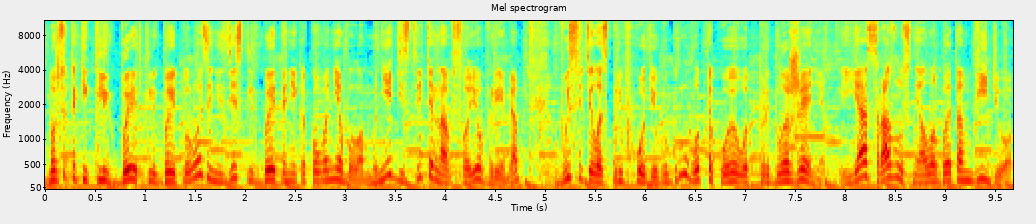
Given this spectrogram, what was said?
Но все-таки кликбейт, кликбейт кликбейту Розине, здесь кликбейта никакого не было. Мне действительно в свое время высветилось при входе в игру вот такое вот предложение. И я сразу снял об этом видео,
